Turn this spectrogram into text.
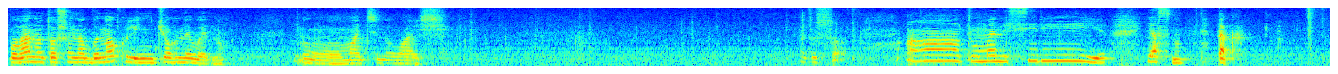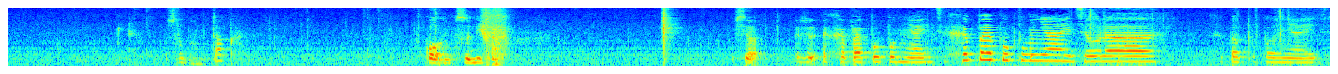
Погано то, що на биноклі нічого не видно. Ну, мається на увазі. А то в мене сіріє. Ясно. Так. Зробимо так. Вколим собі. Все, ХП поповняється. ХП поповняється, ура! ХП поповняється.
